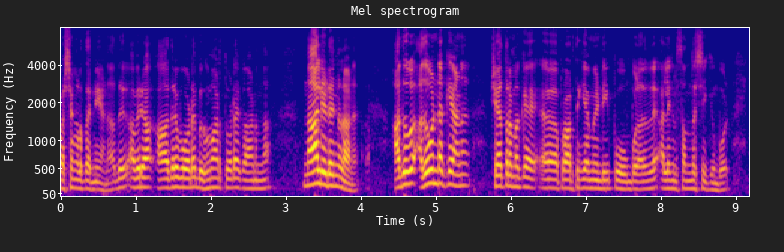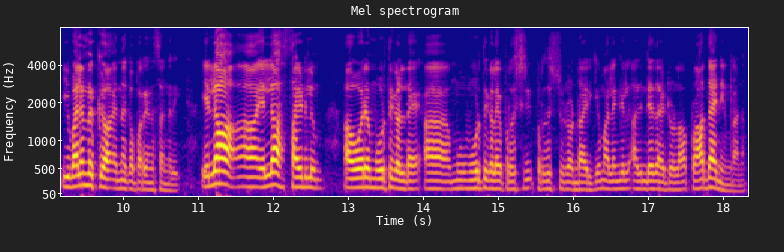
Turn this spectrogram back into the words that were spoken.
വശങ്ങൾ തന്നെയാണ്. അത് അവർ ആദരവോടെ ബഹുമാനത്തോടെ കാണുന്ന നാലിടങ്ങളാണ്. അത് അതുകൊണ്ടൊക്കെയാണ് ക്ഷേത്രമൊക്കെ പ്രാർത്ഥിക്കാൻ വേണ്ടി പോകുമ്പോൾ അല്ലെങ്കിൽ സന്ദർശിക്കുമ്പോൾ ഈ വലം വെക്കുക എന്നൊക്കെ പറയുന്ന സംഗതി. എല്ലാ എല്ലാ സൈഡിലും ഓരോ മൂർത്തികളുടെ മൂർത്തികളെ പ്രതിഷ്ഠി പ്രതിഷ്ഠിച്ചിട്ടുണ്ടായിരിക്കും. അല്ലെങ്കിൽ അതിന്റേതായിട്ടുള്ള പ്രാധാന്യം കാണും.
